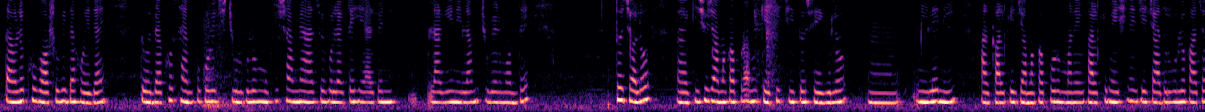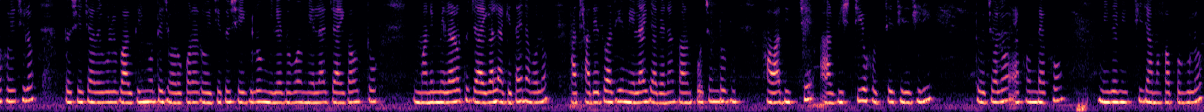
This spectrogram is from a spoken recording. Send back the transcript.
তাহলে খুব অসুবিধা হয়ে যায়। তো দেখো শ্যাম্পু করেছি, চুলগুলো মুখের সামনে আসবে বলে একটা হেয়ার ব্যান্ড লাগিয়ে নিলাম চুলের মধ্যে। তো চলো কিছু জামা কাপড় আমি কেচেছি, তো সেইগুলো মিলে নিই। আর কালকের জামা কাপড় মানে কালকে মেশিনে যে চাদরগুলো কাচা হয়েছিল, তো সেই চাদরগুলো বালতির মধ্যে জড়ো করা রয়েছে, তো সেইগুলো মিলে দেবো। মেলার জায়গাও তো মানে মেলারও তো জায়গা লাগে, তাই না বলো? আর ছাদে তো আজকে মেলাই যাবে না, কারণ প্রচণ্ড হাওয়া দিচ্ছে আর বৃষ্টিও হচ্ছে ঝিরিঝিরি। তো চলো এখন দেখো মিলে নিচ্ছি জামা কাপড়গুলো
